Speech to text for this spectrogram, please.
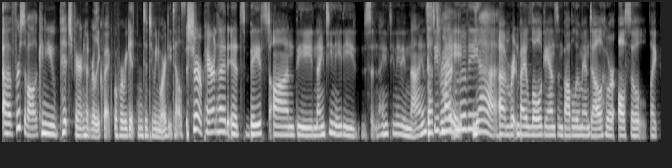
uh, first of all can you pitch parenthood really quick before we get into too many more details? Sure. Parenthood it's based on the 1980 is it 1989 that's steve right. martin movie? Yeah. Um, written by Lowell Ganz and Babaloo Mandel who are also like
